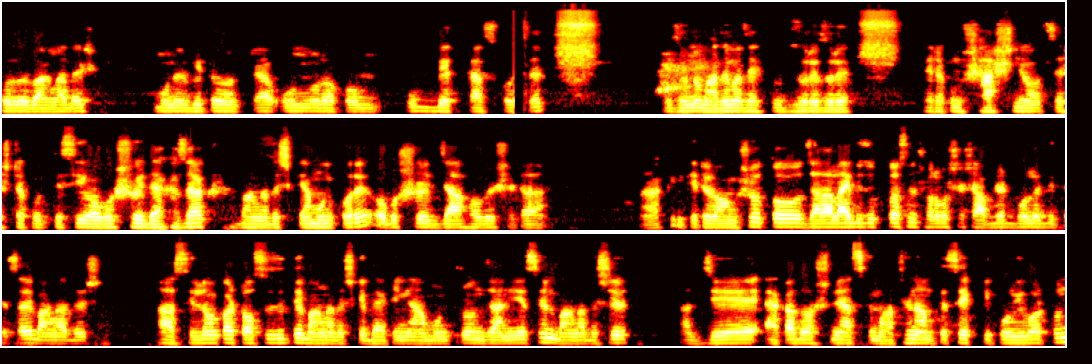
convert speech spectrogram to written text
করবে বাংলাদেশ। মনের ভিতর একটা অন্যরকম উদ্বেগ কাজ করছে। এই জন্য মাঝে মাঝে একটু জোরে জোরে এরকম শ্বাস নেওয়ার চেষ্টা করতেছি। অবশ্যই দেখা যাক বাংলাদেশ কেমন করে। অবশ্যই যা হবে সেটা ক্রিকেটের অংশ। তো যারা লাইভে যুক্ত আছেন, সর্বশেষ আপডেট বলে দিতে চাই, বাংলাদেশ শ্রীলঙ্কা টসে জিতে বাংলাদেশকে ব্যাটিং আমন্ত্রণ জানিয়েছেন। বাংলাদেশের যে একাদশ নিয়ে আজকে মাঠে নামতেছে একটি পরিবর্তন,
